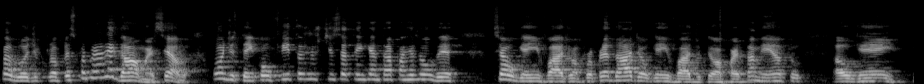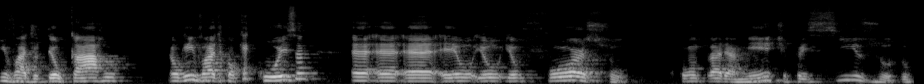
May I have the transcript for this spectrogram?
falou de esse problema é legal, Marcelo. Onde tem conflito, a justiça tem que entrar para resolver. Se alguém invade uma propriedade, alguém invade o teu apartamento, alguém invade o teu carro, alguém invade qualquer coisa, é, é, é, eu, eu, eu forço, contrariamente, preciso do,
